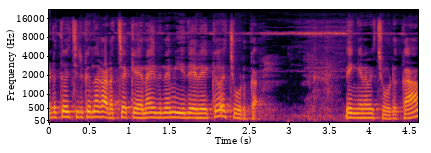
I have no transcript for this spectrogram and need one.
എടുത്ത് വെച്ചിരിക്കുന്ന കടച്ചക്കേന ഇതിന്റെ മീതയിലേക്ക് വെച്ച് കൊടുക്കാം. ഇതിങ്ങനെ വെച്ച് കൊടുക്കാം.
